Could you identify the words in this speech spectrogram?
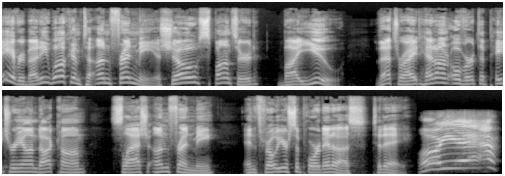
Hey, everybody, welcome to Unfriend Me, a show sponsored by you. That's right. Head on over to patreon.com slash unfriend me and throw your support at us today. Oh, yeah?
